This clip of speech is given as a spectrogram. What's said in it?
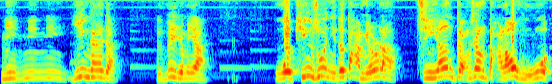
你你你应该的，为什么呀？我听说你的大名了，景阳冈上打老虎，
